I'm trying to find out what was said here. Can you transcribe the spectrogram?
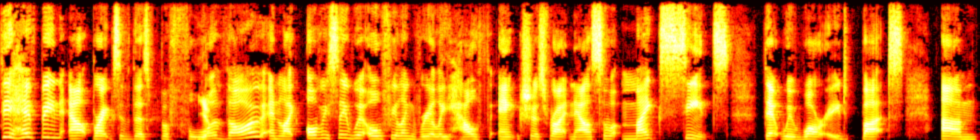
There have been outbreaks of this before, Yep. though, and like obviously we're all feeling really health anxious right now, so it makes sense that we're worried. But um,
